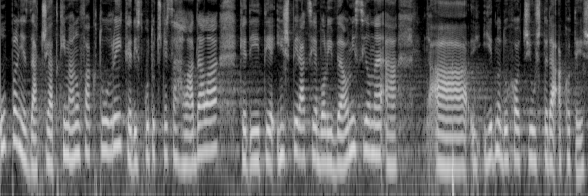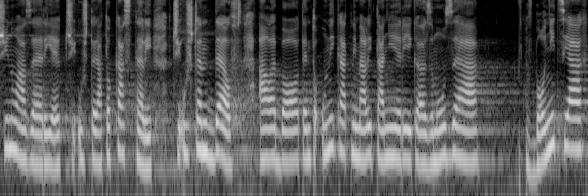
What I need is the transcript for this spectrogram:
úplne začiatky manufaktúry, kedy skutočne sa hľadala, kedy tie inšpirácie boli veľmi silné a, a jednoducho, či už teda ako tie šinoazérie, či už teda to kastely, či už ten Delft, alebo tento unikátny malý tanierik z múzea v Bojniciach, e,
